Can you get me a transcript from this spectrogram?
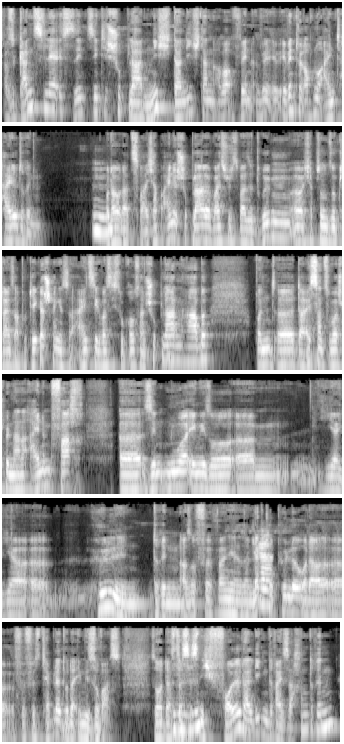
Also ganz leer ist, sind, sind die Schubladen nicht, da liegt dann aber wenn, eventuell auch nur ein Teil drin. Mhm. Oder, oder zwei. Ich habe eine Schublade beispielsweise drüben, äh, ich habe so, so ein kleines Apothekerschrank, das ist das einzige, was ich so groß an Schubladen habe. Und äh, da ist dann zum Beispiel in einem Fach äh, sind nur irgendwie so ähm, hier hier äh, Hüllen drin, also für, für eine Laptop-Hülle oder äh, für, fürs Tablet oder irgendwie sowas. So, das, das mhm. ist nicht voll, da liegen drei Sachen drin.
